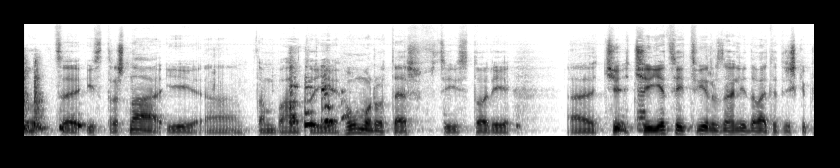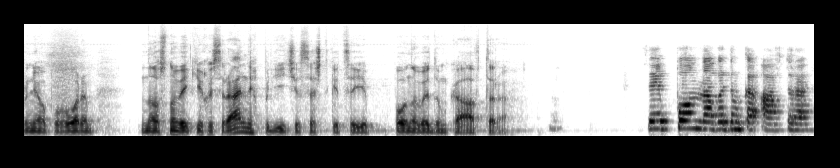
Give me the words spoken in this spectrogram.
Ну, це і страшна, і а, там багато є гумору теж в цій історії. А, чи, чи є цей твір взагалі? Давайте трішки про нього поговоримо. На основі якихось реальних подій, чи все ж таки це є повна видумка автора? Це повна видумка автора.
